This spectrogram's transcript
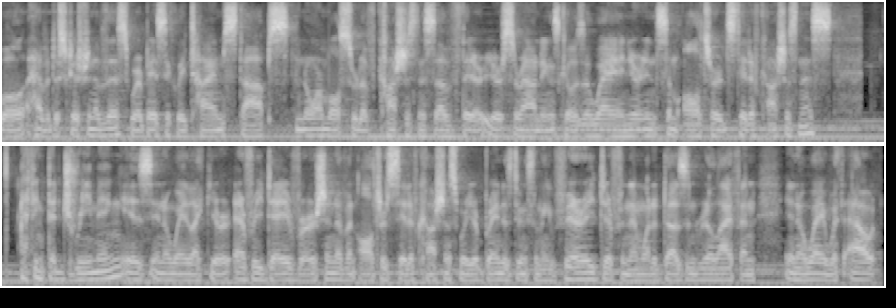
will have a description of this where basically time stops, normal sort of consciousness of their, your surroundings goes away, and you're in some altered state of consciousness. I think that dreaming is, in a way, like your everyday version of an altered state of consciousness where your brain is doing something very different than what it does in real life, and in a way without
